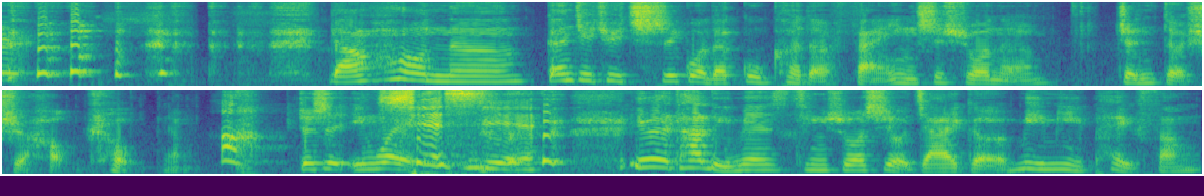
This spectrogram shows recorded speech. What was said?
然后呢，根据去吃过的顾客的反应是说呢。真的是好臭，这样啊，就是因为谢谢，因为它里面听说是有加一个秘密配方，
